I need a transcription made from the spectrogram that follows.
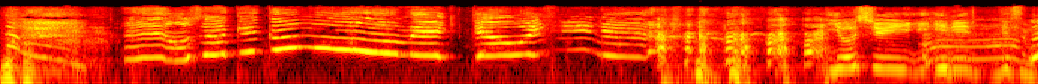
えー、お酒かもめっちゃ美味しいね。洋酒入りですもん。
